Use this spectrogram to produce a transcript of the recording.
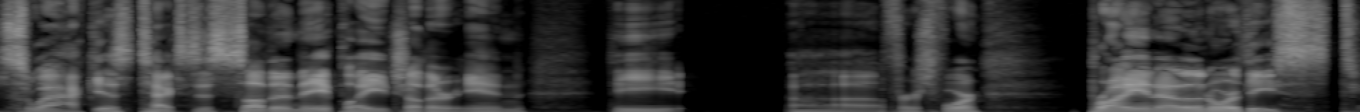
SWAC is Texas Southern. They play each other in the uh, first four. Bryant out of the Northeast.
